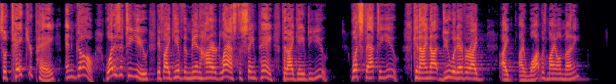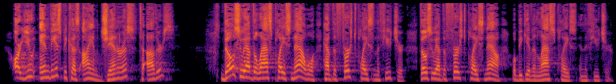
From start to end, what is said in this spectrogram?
So take your pay and go. What is it to you if I give the men hired last the same pay that I gave to you? What's that to you? Can I not do whatever I, I, I want with my own money? Are you envious because I am generous to others? Those who have the last place now will have the first place in the future. Those who have the first place now will be given last place in the future.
